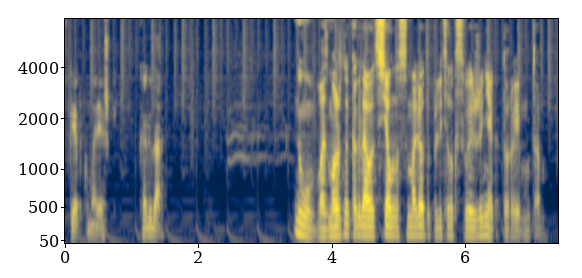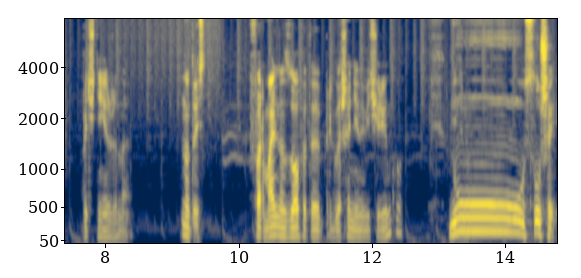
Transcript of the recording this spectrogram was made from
в крепком орешке? Когда? Ну, возможно, когда он сел на самолет и полетел к своей жене, которая ему там почти не жена. Ну, то есть, формально зов — это приглашение на вечеринку? Ну, слушай,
